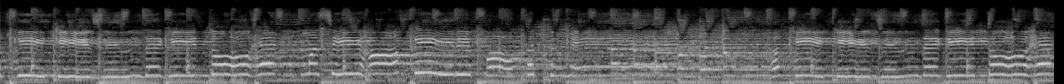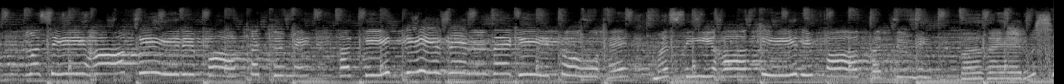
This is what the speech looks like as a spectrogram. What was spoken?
حقیقی زندگی تو ہے مسیحا کی رفاقت میں۔ حقیقی زندگی تو ہے مسیحا کی رفاقت میں۔ حقیقی زندگی تو ہے مسیحا مسیحا کی رفاقت میں۔ بغیر اس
